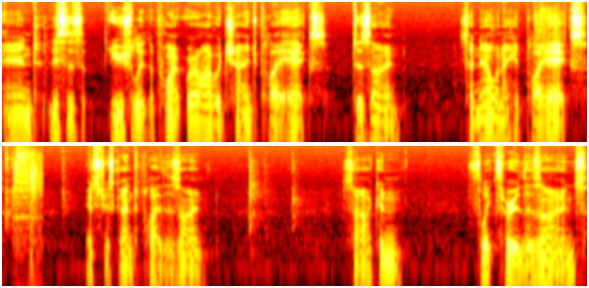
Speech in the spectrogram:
And this is usually the point where I would change play X to zone. So now when I hit play X, it's just going to play the zone. So I can flick through the zones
